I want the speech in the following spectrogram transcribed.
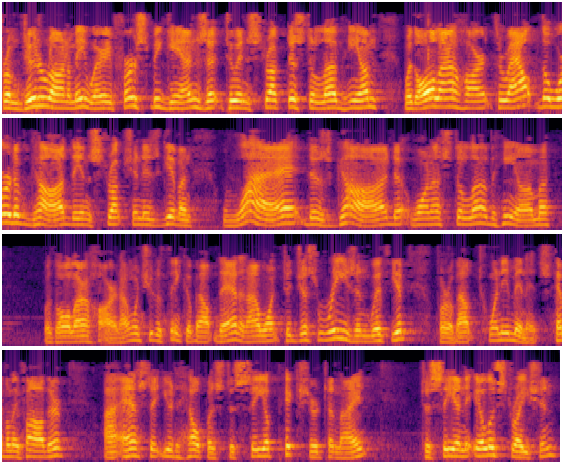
from Deuteronomy, where he first begins to instruct us to love him with all our heart, throughout the Word of God, the instruction is given. Why does God want us to love him with all our heart? I want you to think about that, and I want to just reason with you for about 20 minutes. Heavenly Father, I ask that you'd help us to see a picture tonight to see an illustration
